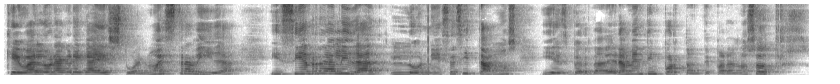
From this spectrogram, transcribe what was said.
qué valor agrega esto a nuestra vida y si en realidad lo necesitamos y es verdaderamente importante para nosotros.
